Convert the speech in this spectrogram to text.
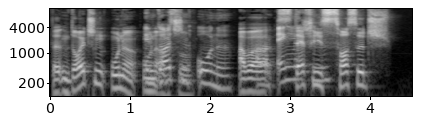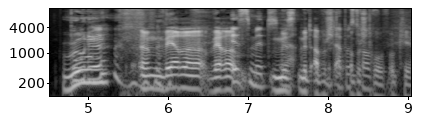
Da- Im Deutschen ohne, ohne Im Deutschen Apostroph. ohne. Aber, Englischen Steffi's Sausage Room ähm, wäre, wäre Ist mit, mit, ja, mit, Apostroph, mit Apostroph. Okay.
